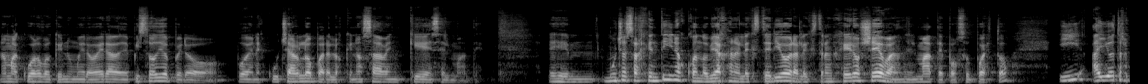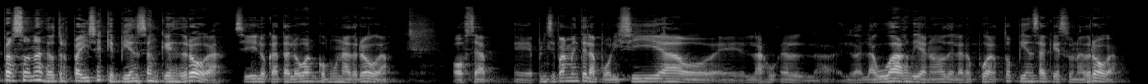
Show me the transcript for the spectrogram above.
no me acuerdo qué número era de episodio, pero pueden escucharlo para los que no saben qué es el mate. Em, muchos argentinos cuando viajan al exterior, al extranjero, llevan el mate, por supuesto, y hay otras personas de otros países que piensan que es droga, ¿sí? lo catalogan como una droga. O sea, eh, principalmente la policía o eh, la, guardia ¿no? del aeropuerto piensa que es una droga.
